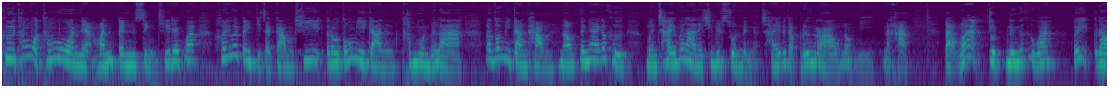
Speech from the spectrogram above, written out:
คือทั้งหมดทั้งมวลเนี่ยมันเป็นสิ่งที่เรียกว่าเฮ้ยมันเป็นกิจกรรมที่เราต้องมีการคำนวณเวลา เราต้องมีการทำเนาะง่ายๆก็คือเหมือนใช้เวลาในชีวิตส่วนหนึ่งใช้ไปกับเรื่องราวเหล่านี้นะคะ แต่ว่าจุดหนึ่งก็คือว่าเฮ้ยเรา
